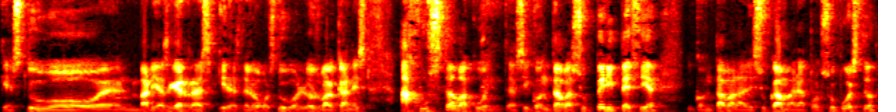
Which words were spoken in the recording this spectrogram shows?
que estuvo en varias guerras y desde luego estuvo en los Balcanes, ajustaba cuentas y contaba su peripecia y contaba la de su cámara, por supuesto,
